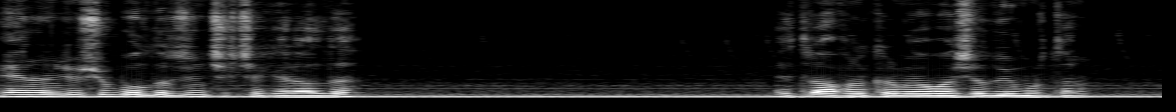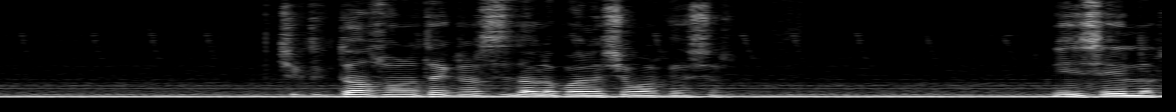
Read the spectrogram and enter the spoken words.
En önce şu bıldırcın çıkacak herhalde. Etrafını kırmaya başladı yumurtanın. Çıktıktan sonra tekrar sizlerle paylaşacağım arkadaşlar. İyi seyirler.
